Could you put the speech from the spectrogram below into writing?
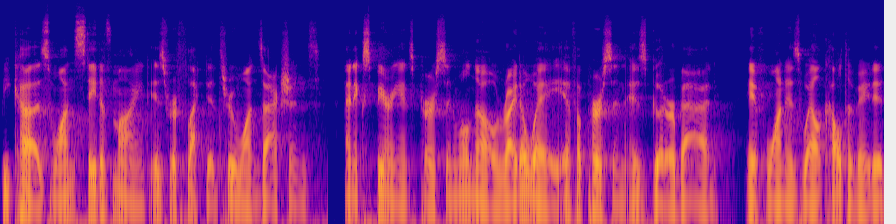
because one's state of mind is reflected through one's actions. An experienced person will know right away if a person is good or bad. If one is well cultivated,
